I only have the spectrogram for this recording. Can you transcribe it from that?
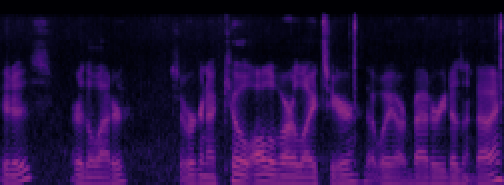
It is, or the ladder. So we're gonna kill all of our lights here, that way our battery doesn't die.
